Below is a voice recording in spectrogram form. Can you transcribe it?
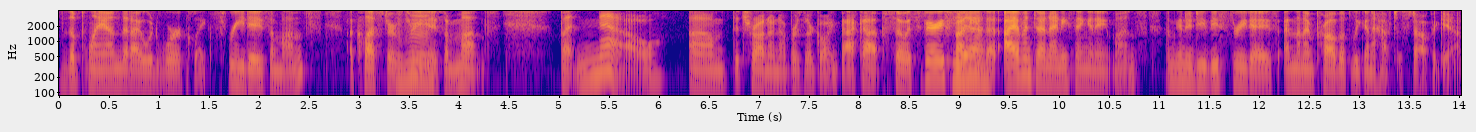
the plan that I would work like three days a month, a cluster of Mm-hmm. three days a month. But now. Um, the Toronto numbers are going back up. So it's very funny Yeah. that I haven't done anything in eight months. I'm going to do these three days and then I'm probably going to have to stop again.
